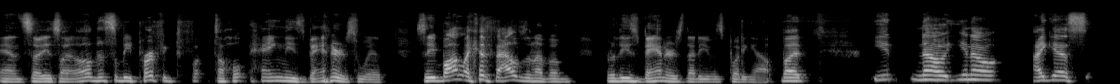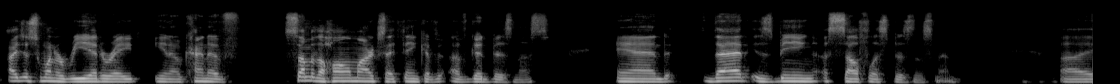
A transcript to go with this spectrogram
and so he's like oh this will be perfect f- to ho- hang these banners with so he bought like a thousand of them for these banners that he was putting out. But you no, you know, I guess I just want to reiterate, you know, kind of some of the hallmarks I think of of good business. And that is being a selfless businessman. Uh,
